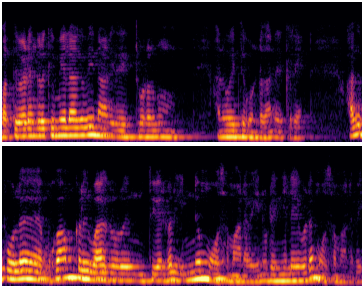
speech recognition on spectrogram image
பத்து வருடங்களுக்கு மேலாகவே நான் இதை தொடர்ந்தும் அனுபவித்து கொண்டு தான் இருக்கிறேன். அதுபோல் முகாம்களில் வாழ்கிறவர்களின் துயர்கள் இன்னும் மோசமானவை. என்னுடைய நிலையை விட மோசமானவை.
